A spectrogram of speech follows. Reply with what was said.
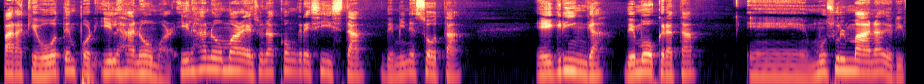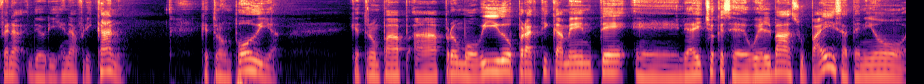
para que voten por Ilhan Omar. Ilhan Omar es una congresista de Minnesota, eh, gringa, demócrata, eh, musulmana de de origen, africano, que Trump odia, que Trump ha, promovido prácticamente, eh, le ha dicho que se devuelva a su país, ha tenido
